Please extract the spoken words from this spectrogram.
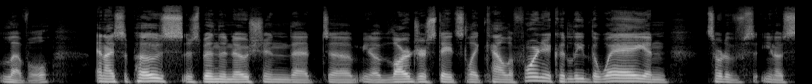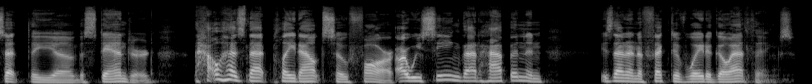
level. And I suppose there's been the notion that uh, you know larger states like California could lead the way and sort of you know set the uh, the standard. How has that played out so far? Are we seeing that happen, and is that an effective way to go at things?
